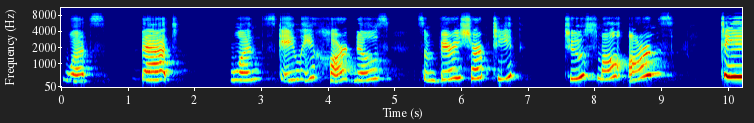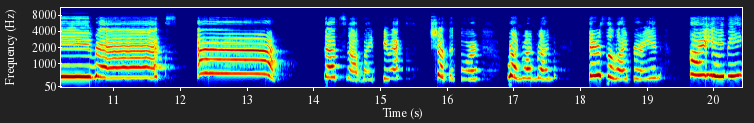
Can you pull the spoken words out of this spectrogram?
What's that? One scaly, hard nose, some very sharp teeth, two small arms? T-Rex! Ah! That's not my T-Rex. Shut the door. Run, run, run. There's the librarian. Hi, Amy.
